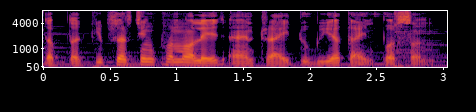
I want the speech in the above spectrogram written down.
तब तक keep searching for knowledge and try to be a kind person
